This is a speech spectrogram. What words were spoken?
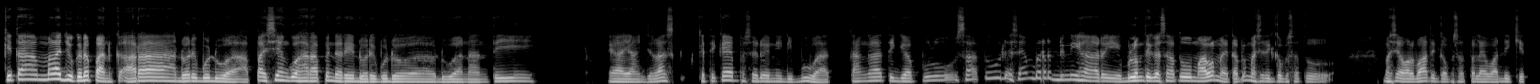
kita melaju ke depan ke arah 2002. Apa sih yang gue harapin dari 2022 nanti? Ya yang jelas ketika episode ini dibuat tanggal 31 Desember dini hari, belum 31 malam ya, tapi masih 31 masih awal banget 31 lewat dikit.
